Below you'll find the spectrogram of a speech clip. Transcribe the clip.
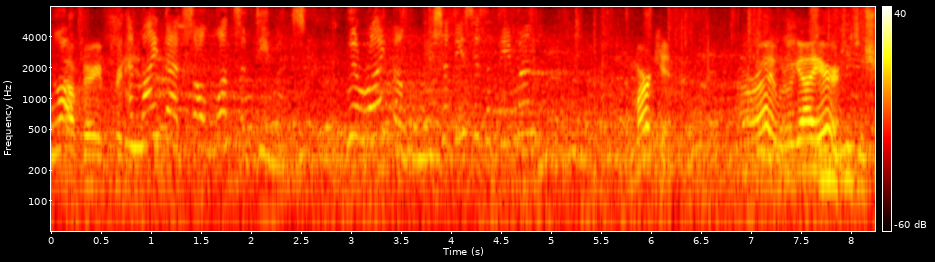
How very pretty And my dad saw lots of demons. We're right, Uncle Misha. This is a demon. Market. Alright, what do we got here? Yiddish.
